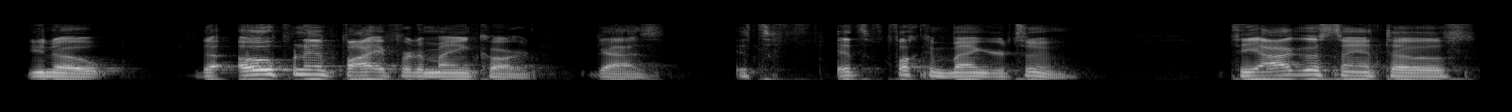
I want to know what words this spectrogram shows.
you know, the opening fight for the main card, guys, it's it's a fucking banger too. Thiago Santos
